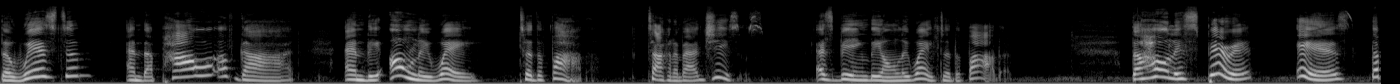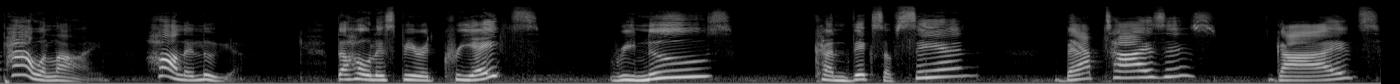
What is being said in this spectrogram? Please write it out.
the wisdom and the power of God, and the only way to the Father. Talking about Jesus as being the only way to the Father. The Holy Spirit is the power line. Hallelujah. The Holy Spirit creates, renews, convicts of sin, baptizes, guides,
